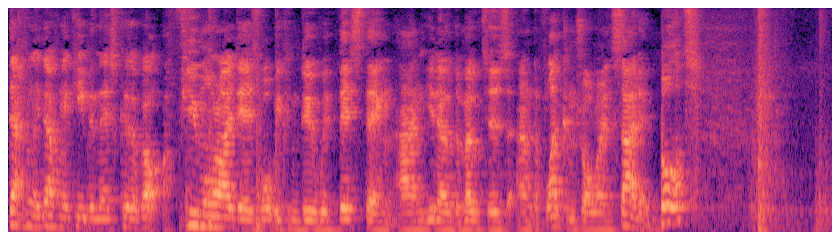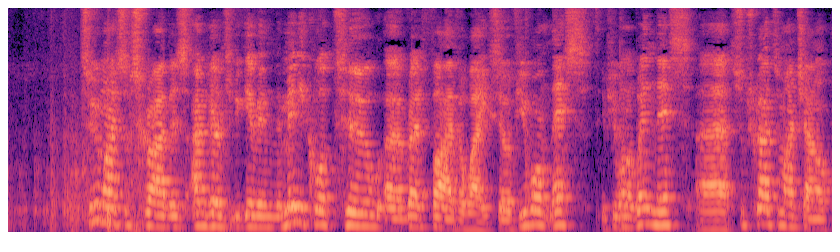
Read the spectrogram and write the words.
Definitely, definitely keeping this because I've got a few more ideas what we can do with this thing and, you know, the motors and the flight controller inside it. But, to my subscribers, I'm going to be giving the Mini Quad 2 uh, Red 5 away. So if you want this, if you want to win this, uh, subscribe to my channel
